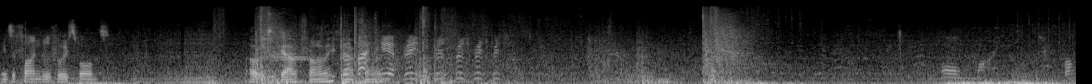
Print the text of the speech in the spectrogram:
Need to find him before he spawns. Oh, there's a guy in front of me. He's Guy going in front back of me. here, bridge, bridge, bridge, bridge, bridge. Oh my god. Fuck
